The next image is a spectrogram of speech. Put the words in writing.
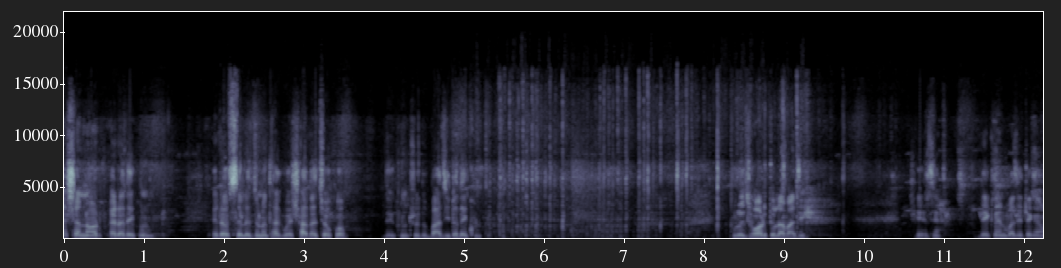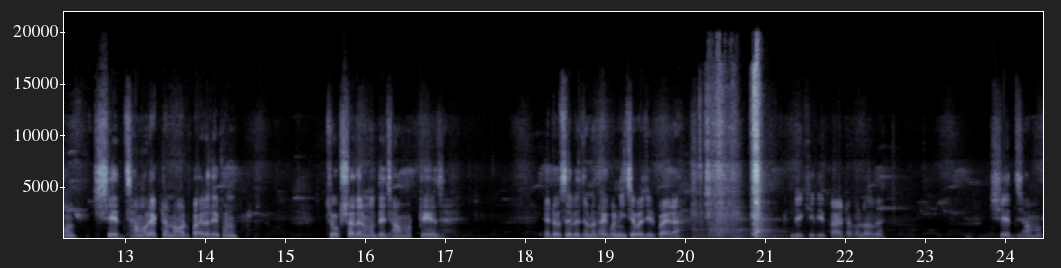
একটা নর পায়রা দেখুন, এটাও সেলের জন্য থাকবে, সাদা চোখও। দেখুন, শুধু বাজিটা দেখুন। পুরো ঝড় তোলা বাজি, ঠিক আছে? দেখলেন বাজিটা কেমন? শ্বেত ঝামর একটা নর পায়রা দেখুন। চোখ সাদার মধ্যে ঝামর, ঠিক আছে? এটাও সেলের জন্য থাকবে নিচে বাজির পায়রা। দেখিয়ে দিই পায়রাটা ভালো হবে। শ্বেত ঝামর।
